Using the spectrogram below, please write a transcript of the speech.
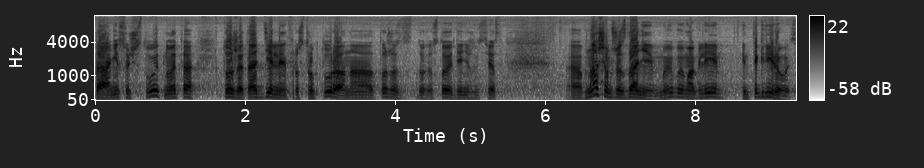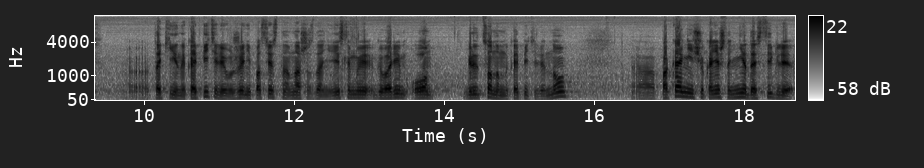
да, они существуют, но это тоже это отдельная инфраструктура, она тоже стоит денежных средств. В нашем же здании мы бы могли интегрировать такие накопители уже непосредственно в наше здание, если мы говорим о гравитационном накопителе. Но э, пока они еще, конечно, не достигли,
